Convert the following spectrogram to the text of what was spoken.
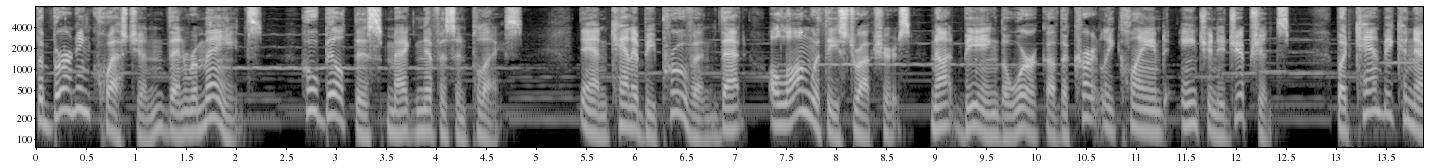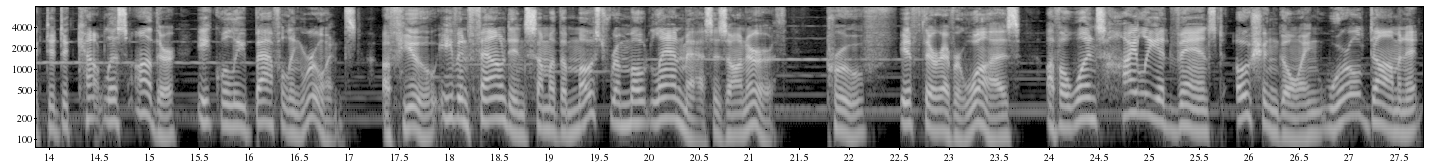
The burning question then remains who built this magnificent place? And can it be proven that along with these structures not being the work of the currently claimed ancient Egyptians, but can be connected to countless other equally baffling ruins, a few even found in some of the most remote landmasses on Earth, proof, if there ever was, of a once highly advanced ocean-going, world-dominant,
